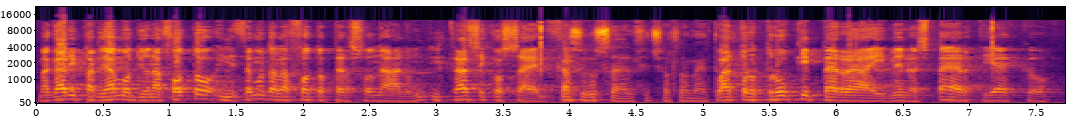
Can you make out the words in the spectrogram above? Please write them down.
Magari parliamo di una foto, iniziamo dalla foto personale, il classico selfie. Classico selfie, certamente. Quattro trucchi per i meno esperti, ecco.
